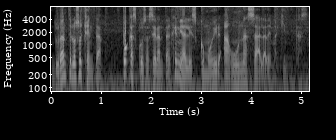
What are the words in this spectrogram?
Durante los 80, pocas cosas eran tan geniales como ir a una sala de maquinitas.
